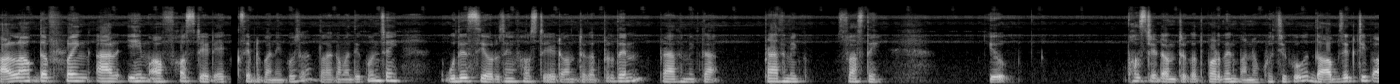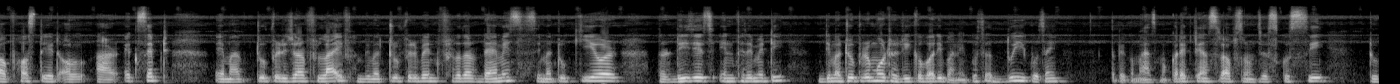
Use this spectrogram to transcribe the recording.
all of the following are aim of first aid except भनेको छ। तपाईँको मध्ये कुन चाहिँ उद्देश्यहरू चाहिँ फर्स्ट एड अन्तर्गत पर्दैन प्राथमिकता प्राथमिक स्वास्थ्य यो फर्स्ट एड अन्तर्गत पर्दैन भन्न खोजेको the objective of first aid all are except एमा टु प्रिजर्भ लाइफ बिमा टु प्रिभेन्ट फर्दर ड्यामेज सीमा to cure the disease infirmity डिमा टु प्रमोट रिकभरी भनेको छ दुईको चाहिँ तपाईँको माझमा करेक्ट एन्सर अप्सन हुन्छ यसको C to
